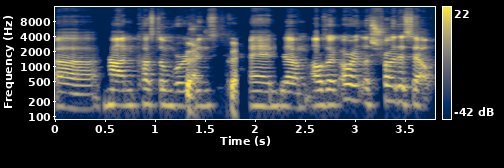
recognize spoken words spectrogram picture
uh, non-custom versions correct, correct. and um, i was like all right let's try this out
